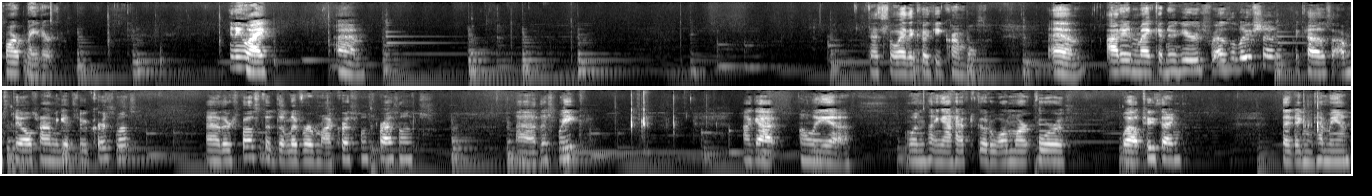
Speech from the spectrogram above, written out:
smart meter. Anyway, um, that's the way the cookie crumbles. Um, I didn't make a New Year's resolution because I'm still trying to get through Christmas. Uh, they're supposed to deliver my Christmas presents uh, this week. I got only uh, one thing I have to go to Walmart for. Well, two things that didn't come in.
